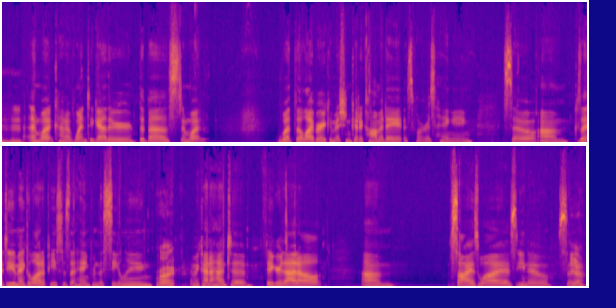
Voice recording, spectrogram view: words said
mm-hmm. and what kind of went together the best and what what the library commission could accommodate as far as hanging. So, because um, I do make a lot of pieces that hang from the ceiling, right? And we kind of had to figure that out, um, size wise, you know. So. Yeah.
